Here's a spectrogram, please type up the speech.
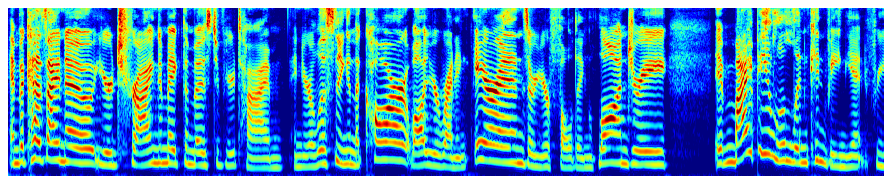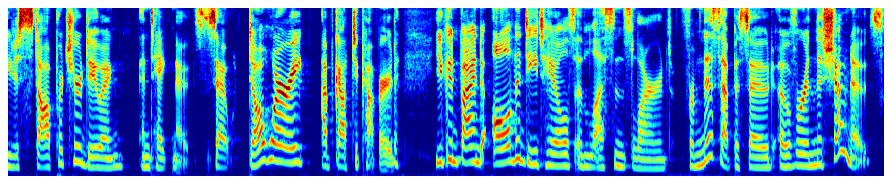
And because I know you're trying to make the most of your time and you're listening in the car while you're running errands or you're folding laundry, it might be a little inconvenient for you to stop what you're doing and take notes. So don't worry, I've got you covered. You can find all the details and lessons learned from this episode over in the show notes,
